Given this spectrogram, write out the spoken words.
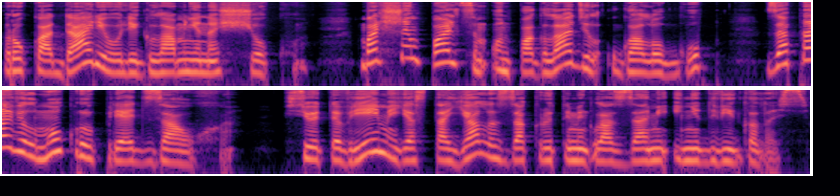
Рука Дарио легла мне на щеку. Большим пальцем он погладил уголок губ, заправил мокрую прядь за ухо. Все это время я стояла с закрытыми глазами и не двигалась.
